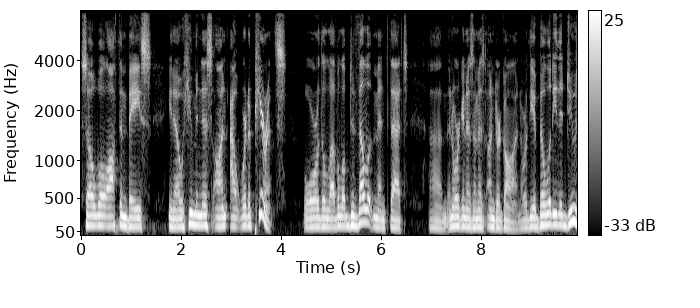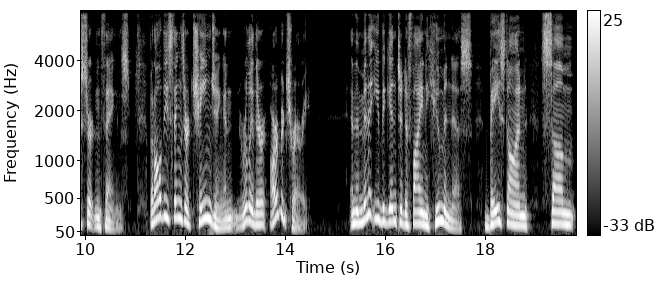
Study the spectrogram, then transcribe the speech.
So we'll often base, you know, humanness on outward appearance or the level of development that um, an organism has undergone or the ability to do certain things. But all these things are changing and really they're arbitrary. And the minute you begin to define humanness based on some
